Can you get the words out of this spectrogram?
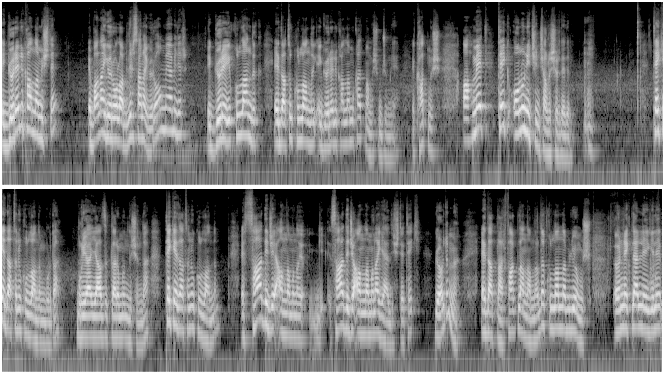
E görelik anlam işte. E bana göre olabilir, sana göre olmayabilir. E göreyi kullandık. Edatı kullandık. E görelik anlamı katmamış mı cümleye? E katmış. Ahmet tek onun için çalışır dedim. tek edatını kullandım burada. Buraya yazdıklarımın dışında. Tek edatını kullandım. E sadece anlamına sadece anlamına geldi işte tek. Gördün mü? Edatlar farklı anlamlarda kullanılabiliyormuş. Örneklerle ilgili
